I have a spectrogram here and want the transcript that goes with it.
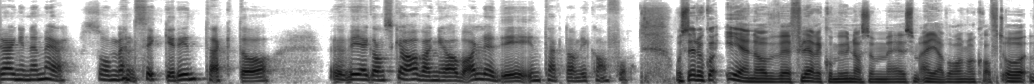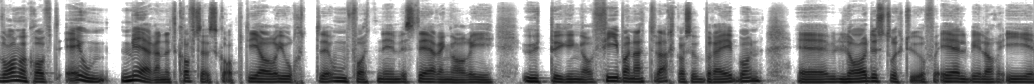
regner med som en sikker inntekt. og vi er ganske avhengig av alle de inntektene vi kan få. Og så er dere én av flere kommuner som, som eier Varanger Kraft. Og Varanger Kraft er jo mer enn et kraftselskap. De har gjort omfattende investeringer i utbygging av fibernettverk, altså bredbånd, eh, ladestruktur for elbiler i,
